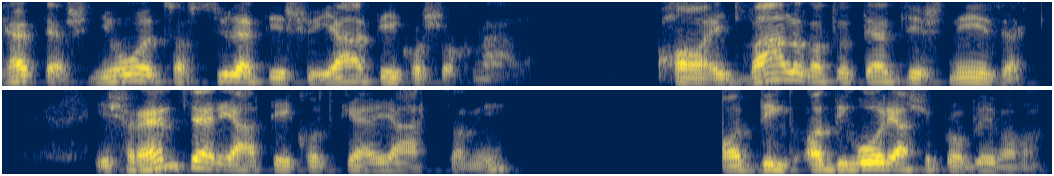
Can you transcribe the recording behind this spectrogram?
7-es, 8-as születésű játékosoknál, ha egy válogatott edzést nézek, és rendszerjátékot kell játszani, addig, addig óriási probléma van.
